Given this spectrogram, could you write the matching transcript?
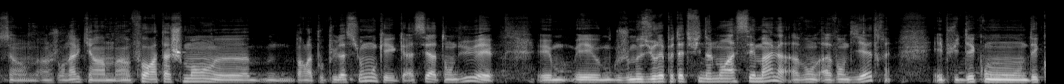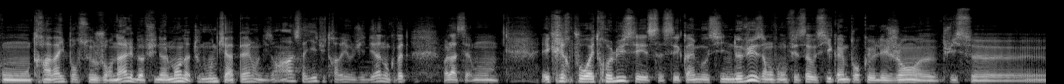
c'est un, un, journal qui a un, un fort attachement par la population, qui est, qui est assez attendu et, et, et je mesurais peut-être finalement assez mal avant avant d'y être. Et puis dès qu'on dès qu'on travaille pour ce journal, et ben finalement on a tout le monde qui appelle en disant ah ça y est tu travailles au JDA. Donc en fait voilà, c'est écrire pour être lu, c'est c'est quand même aussi une devise. On, on, fait ça aussi quand même pour que les gens euh, puissent euh,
